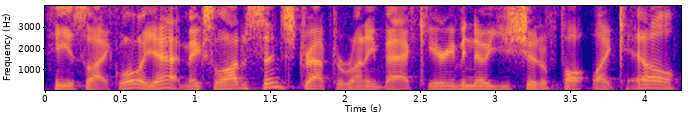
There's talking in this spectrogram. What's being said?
he's like, "Well, yeah, it makes a lot of sense to draft a running back here, even though you should have fought like hell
